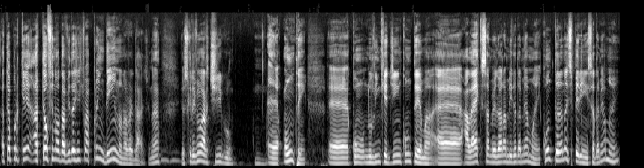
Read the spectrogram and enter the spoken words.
Até porque até o final da vida a gente vai aprendendo, na verdade, né? Eu escrevi um artigo é, ontem é, com, no LinkedIn com o tema é, Alexa, melhor amiga da minha mãe, contando a experiência da minha mãe.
